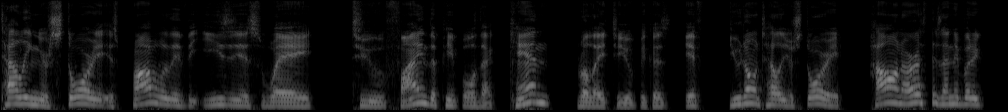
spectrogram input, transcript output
telling your story is probably the easiest way to find the people that can relate to you because if you don't tell your story how on earth is anybody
